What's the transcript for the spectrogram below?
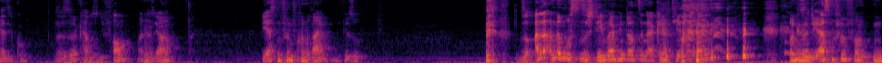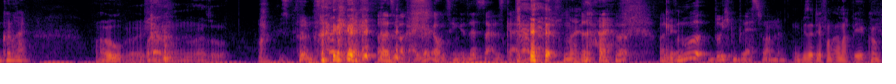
ja, sie guckt, also dann kam so die Frau, meinte Ja. ja, die ersten fünf können rein. Und wir so. So, alle anderen mussten so stehen bleiben hinter uns in der akkreditierten Schlange. Und die so, die ersten fünf von- können rein. Oh, schon, also, Wir sind fünf. und dann sind wir reingegangen, haben uns hingesetzt, alles geil. nice. Waren Okay. nur durchgebläst wir. Und wie seid ihr von A nach B gekommen?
